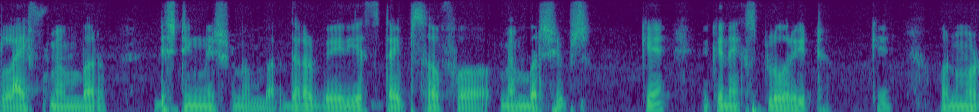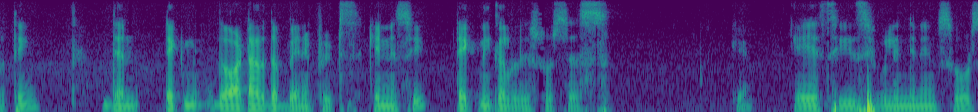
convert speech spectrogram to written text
life member distinguished member. There are various types of uh, memberships. Okay you can explore it okay one more thing. Then what are the benefits? Can you see? Technical resources. Okay. ASCE civil engineering source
